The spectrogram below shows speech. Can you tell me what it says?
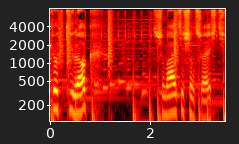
krótki log. Trzymajcie się, cześć.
